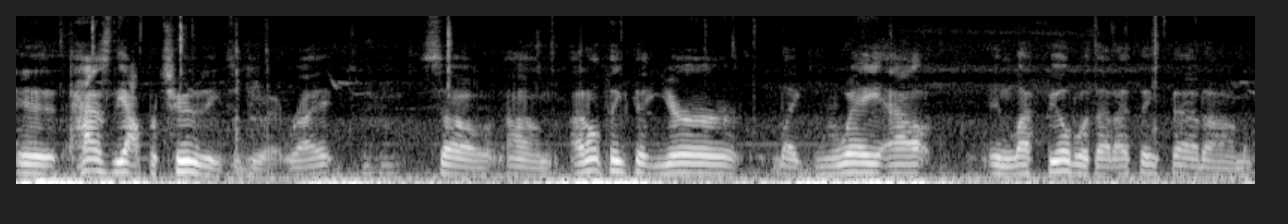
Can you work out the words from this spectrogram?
it has the opportunity to do it, right? So um, I don't think that you're like way out in left field with that. I think that um,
